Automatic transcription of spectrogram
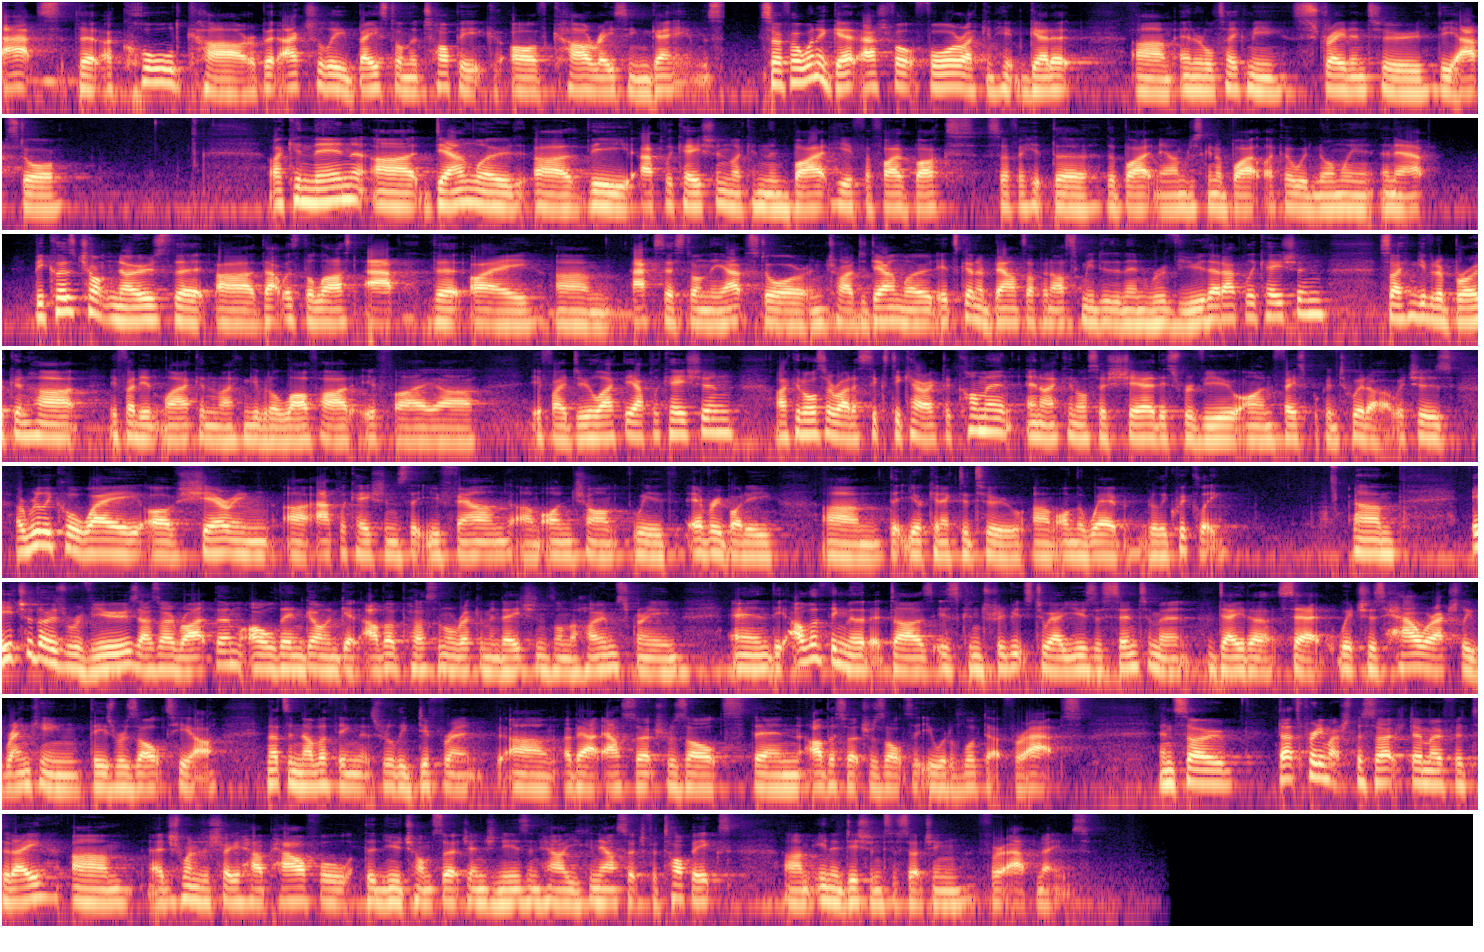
apps that are called car, but actually based on the topic of car racing games. So if I want to get Asphalt 4, I can hit get it um, and it'll take me straight into the App Store. I can then uh, download uh, the application. I can then buy it here for five bucks. So if I hit the, the buy it now, I'm just going to buy it like I would normally an app. Because Chomp knows that uh, that was the last app that I um, accessed on the App Store and tried to download, it's going to bounce up and ask me to then review that application. So I can give it a broken heart if I didn't like it, and I can give it a love heart if I uh, if I do like the application. I can also write a 60 character comment and I can also share this review on Facebook and Twitter, which is a really cool way of sharing uh, applications that you found um, on Chomp with everybody um, that you're connected to um, on the web really quickly. Um, each of those reviews, as I write them, I'll then go and get other personal recommendations on the home screen and the other thing that it does is contributes to our user sentiment data set, which is how we're actually ranking these results here. And that's another thing that's really different um, about our search results than other search results that you would have looked at for apps. And so that's pretty much the search demo for today. Um, I just wanted to show you how powerful the new Chomp search engine is and how you can now search for topics um, in addition to searching for app names.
